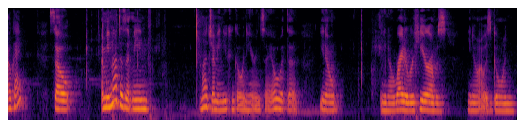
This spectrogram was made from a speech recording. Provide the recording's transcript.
Okay, so I mean that doesn't mean much. I mean you can go in here and say, oh, at the, you know, you know, right over here I was, you know, I was going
